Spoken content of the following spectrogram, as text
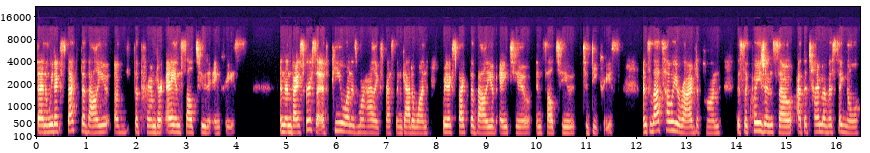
then we'd expect the value of the parameter A in cell two to increase. And then vice versa, if PU1 is more highly expressed than GATA1, we'd expect the value of A2 in cell two to decrease. And so that's how we arrived upon this equation. So at the time of a signal,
